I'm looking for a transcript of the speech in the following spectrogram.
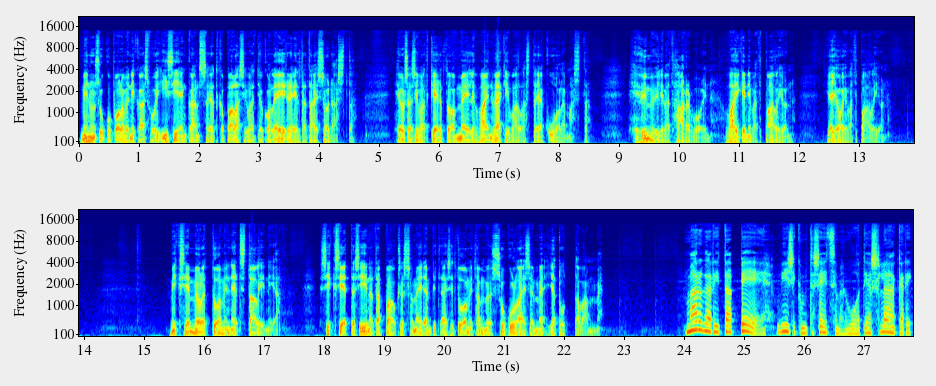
Minun sukupolveni kasvoi isien kanssa, jotka palasivat joko leireiltä tai sodasta. He osasivat kertoa meille vain väkivallasta ja kuolemasta. He hymyilivät harvoin, vaikenivat paljon ja joivat paljon. Miksi emme ole tuominneet Stalinia? Siksi, että siinä tapauksessa meidän pitäisi tuomita myös sukulaisemme ja tuttavamme. Margarita P., 57-vuotias lääkäri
